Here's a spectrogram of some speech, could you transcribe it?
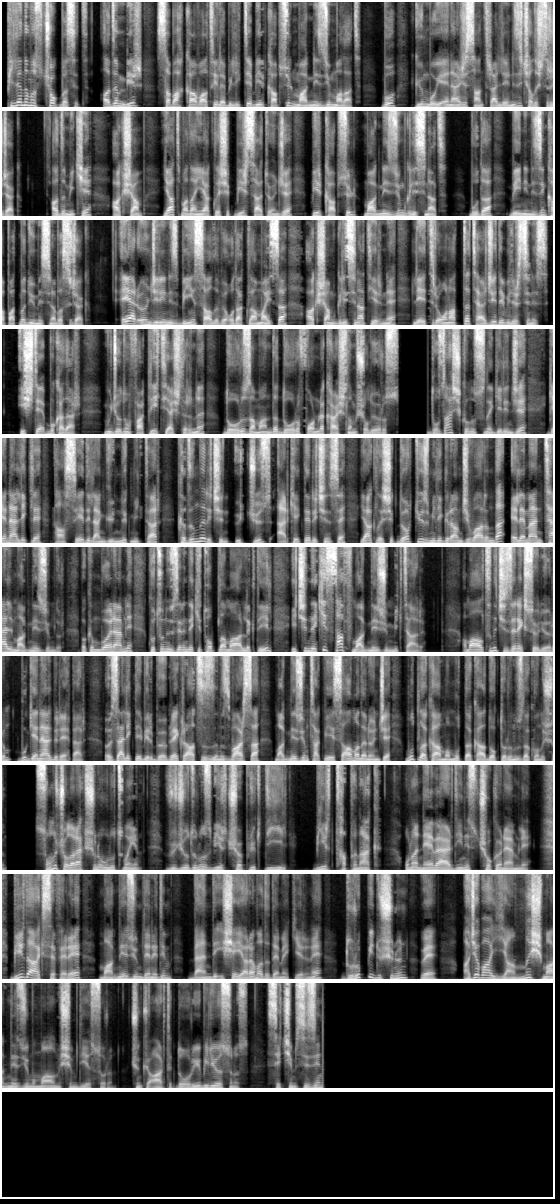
Planımız çok basit. Adım 1, sabah kahvaltıyla birlikte bir kapsül magnezyum malat. Bu, gün boyu enerji santrallerinizi çalıştıracak. Adım 2, akşam yatmadan yaklaşık 1 saat önce bir kapsül magnezyum glisinat. Bu da beyninizin kapatma düğmesine basacak. Eğer önceliğiniz beyin sağlığı ve odaklanmaysa akşam glisinat yerine L-trionatta tercih edebilirsiniz. İşte bu kadar. Vücudun farklı ihtiyaçlarını doğru zamanda doğru formla karşılamış oluyoruz. Dozaj konusuna gelince genellikle tavsiye edilen günlük miktar kadınlar için 300, erkekler içinse yaklaşık 400 mg civarında elementel magnezyumdur. Bakın bu önemli. Kutunun üzerindeki toplam ağırlık değil, içindeki saf magnezyum miktarı. Ama altını çizerek söylüyorum, bu genel bir rehber. Özellikle bir böbrek rahatsızlığınız varsa magnezyum takviyesi almadan önce mutlaka ama mutlaka doktorunuzla konuşun. Sonuç olarak şunu unutmayın. Vücudunuz bir çöplük değil, bir tapınak. Ona ne verdiğiniz çok önemli. Bir dahaki sefere magnezyum denedim, bende işe yaramadı demek yerine durup bir düşünün ve acaba yanlış magnezyumu mu almışım diye sorun. Çünkü artık doğruyu biliyorsunuz. Seçim sizin.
